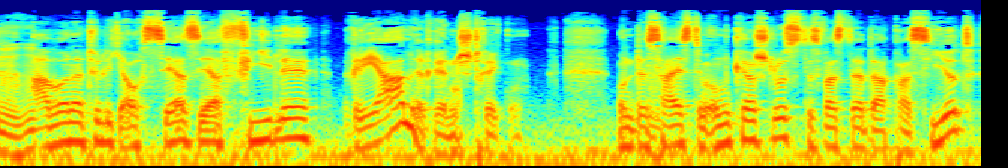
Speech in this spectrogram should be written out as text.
mhm. aber natürlich auch sehr, sehr viele reale Rennstrecken. Und das mhm. heißt im Umkehrschluss, das, was da, da passiert,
